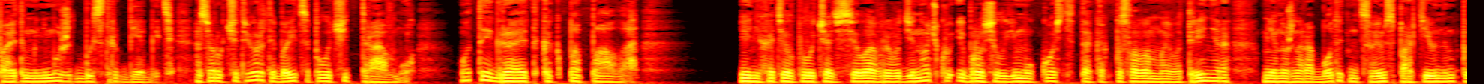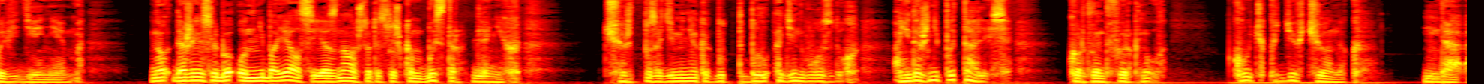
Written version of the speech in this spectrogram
поэтому не может быстро бегать, а 44-й боится получить травму. Вот и играет как попало. Я не хотел получать все лавры в одиночку и бросил ему кость, так как, по словам моего тренера, мне нужно работать над своим спортивным поведением. Но даже если бы он не боялся, я знал, что это слишком быстро для них. Черт, позади меня как будто был один воздух. Они даже не пытались. Кортленд фыркнул. «Кучка девчонок». «Да,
